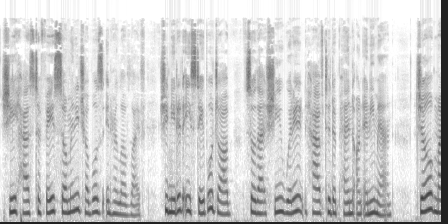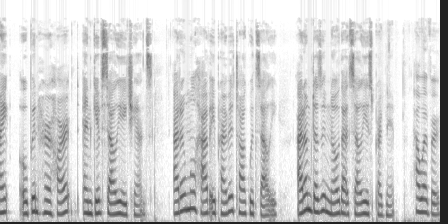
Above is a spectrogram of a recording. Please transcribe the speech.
she has to face so many troubles in her love life. She needed a stable job so that she wouldn't have to depend on any man. Jill might open her heart and give Sally a chance. Adam will have a private talk with Sally. Adam doesn't know that Sally is pregnant. However,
